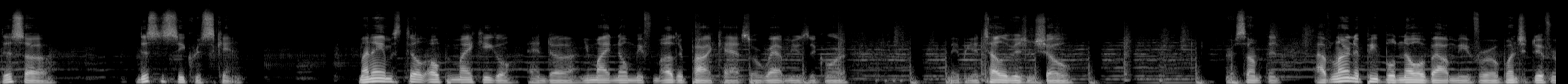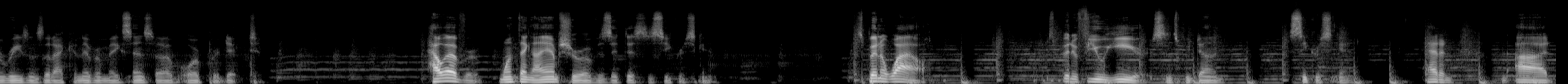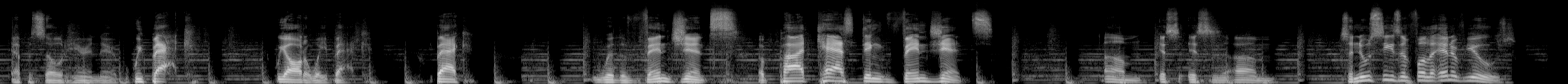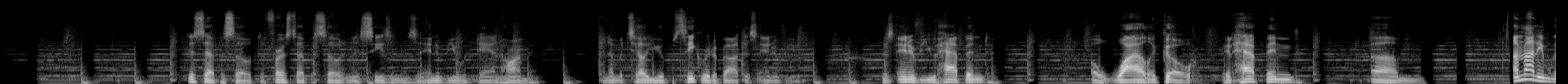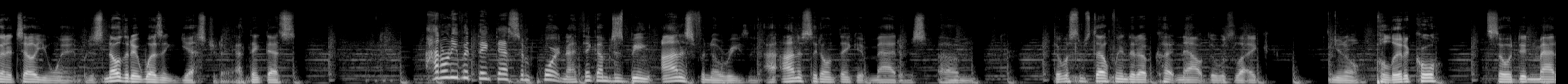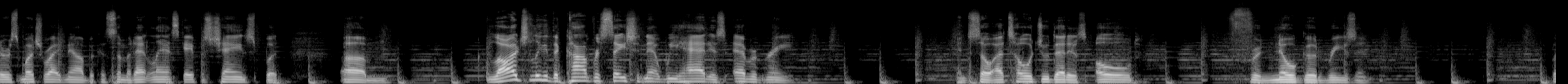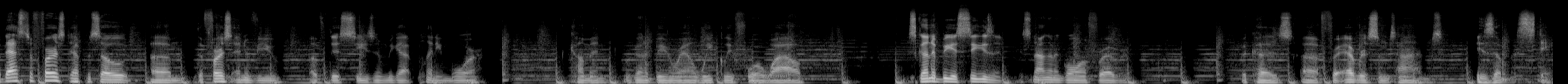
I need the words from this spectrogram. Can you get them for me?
this uh this is Secret Skin. My name is still Open Mike Eagle, and uh you might know me from other podcasts or rap music or maybe a television show or something. I've learned that people know about me for a bunch of different reasons that I can never make sense of or predict. However, one thing I am sure of is that this is Secret Skin. It's been a while. It's been a few years since we've done Secret Skin. Had an, an odd episode here and there, but we back. We all the way back. Back with a vengeance, a podcasting vengeance. Um, it's it's um it's a new season full of interviews. This episode, the first episode in this season, is an interview with Dan Harmon. And I'm gonna tell you a secret about this interview. This interview happened a while ago. It happened. Um, I'm not even gonna tell you when, but just know that it wasn't yesterday. I think that's. I don't even think that's important. I think I'm just being honest for no reason. I honestly don't think it matters. Um, there was some stuff we ended up cutting out that was like, you know, political. So it didn't matter as much right now because some of that landscape has changed. But um, largely the conversation that we had is evergreen. And so I told you that it's old for no good reason. But that's the first episode, um, the first interview of this season. We got plenty more coming. We're going to be around weekly for a while. It's going to be a season, it's not going to go on forever because uh, forever sometimes is a mistake.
